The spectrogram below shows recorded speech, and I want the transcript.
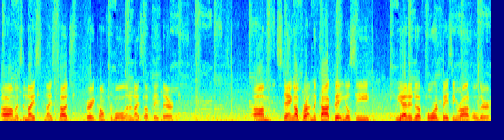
Um, it's a nice, nice touch, very comfortable, and a nice update there. Um, staying up front in the cockpit, you'll see we added a forward-facing rod holder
